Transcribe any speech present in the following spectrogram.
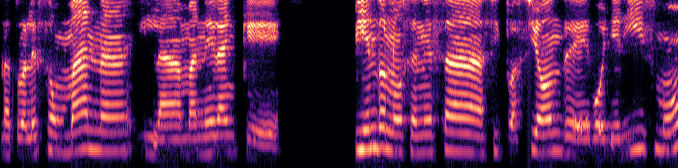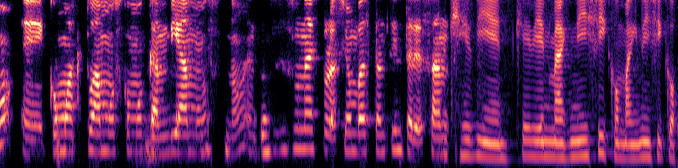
naturaleza humana y la manera en que viéndonos en esa situación de boyerismo, eh, cómo actuamos, cómo cambiamos, ¿no? Entonces es una exploración bastante interesante. Qué bien, qué bien, magnífico, magnífico.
